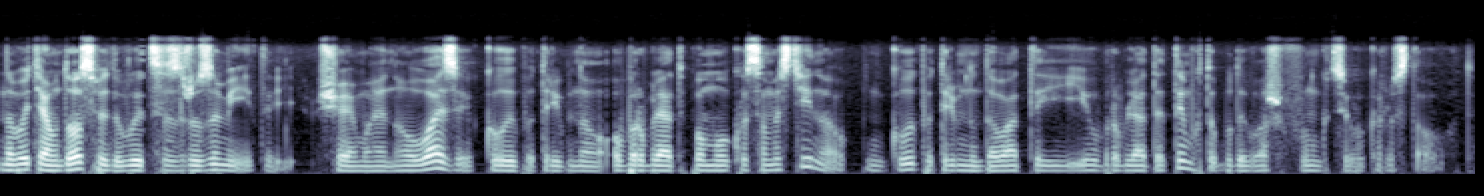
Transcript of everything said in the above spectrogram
набуттям досвіду ви це зрозумієте, що я маю на увазі, коли потрібно обробляти помилку самостійно, коли потрібно давати її обробляти тим, хто буде вашу функцію використовувати.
